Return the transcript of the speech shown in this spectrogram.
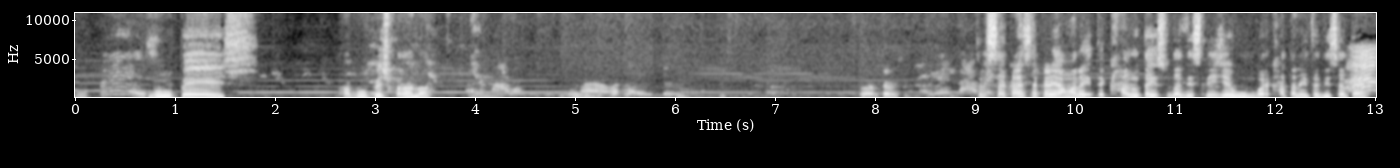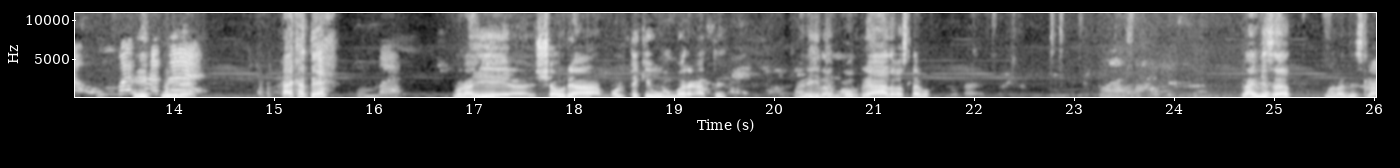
भूपेश. भूपेश. हा भूपेश पण आला. तर सकाळ सकाळी आम्हाला इथे खारुताई सुद्धा दिसली जे उंबर खाताना इथं दिसत आहे. एकवीर काय खाते? उंबर. बघा ही शौर्या बोलते की उंबर खाते. आणि एकदम कोपऱ्यात बसलाय बघ. नाही दिसत? मला दिसला.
